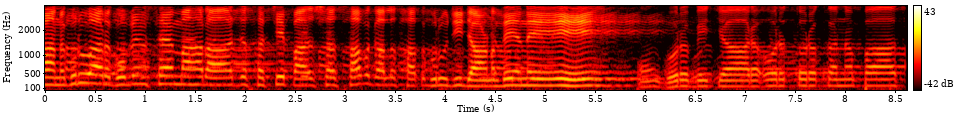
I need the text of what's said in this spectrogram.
ਧੰਨ ਗੁਰੂ ਹਰਗੋਬਿੰਦ ਸਾਹਿਬ ਮਹਾਰਾਜ ਸੱਚੇ ਪਾਤਸ਼ਾਹ ਸਭ ਗੱਲ ਸਤਿਗੁਰੂ ਜੀ ਜਾਣਦੇ ਨੇ। ਓ ਗੁਰ ਵਿਚਾਰ ਉਰ ਤੁਰਕਨ ਪਾਸ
